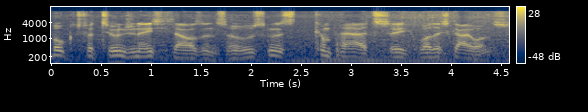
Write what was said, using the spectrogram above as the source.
booked for 280,000 so we're just going to compare to see what this guy wants.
